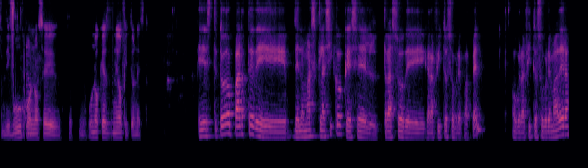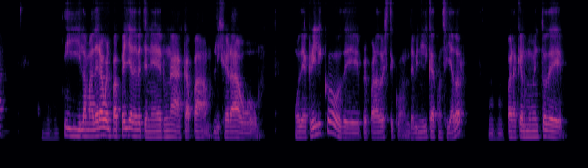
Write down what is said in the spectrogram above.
dibujo, no sé, uno que es neófito en esto? Este, todo parte de, lo más clásico, que es el trazo de grafito sobre papel o grafito sobre madera. Y la madera o el papel ya debe tener una capa ligera o, de acrílico o de preparado este con, de vinílica con sellador, para que al momento de,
